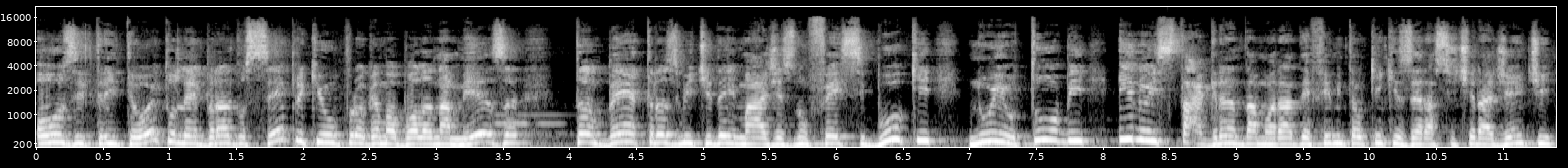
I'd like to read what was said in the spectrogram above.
11:38. Lembrando sempre que o programa Bola na Mesa também é transmitido em imagens no Facebook, no YouTube e no Instagram da Morada FM. Então, quem quiser assistir a gente,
